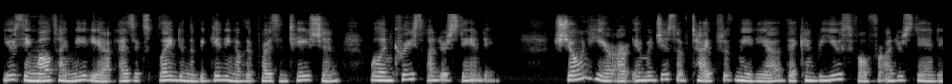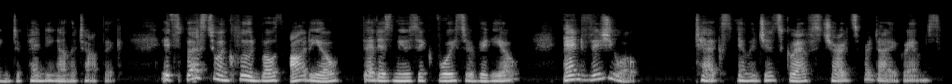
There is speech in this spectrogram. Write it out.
Using multimedia, as explained in the beginning of the presentation, will increase understanding. Shown here are images of types of media that can be useful for understanding depending on the topic. It's best to include both audio, that is music, voice, or video, and visual, text, images, graphs, charts, or diagrams.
